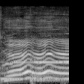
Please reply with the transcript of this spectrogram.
Ya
